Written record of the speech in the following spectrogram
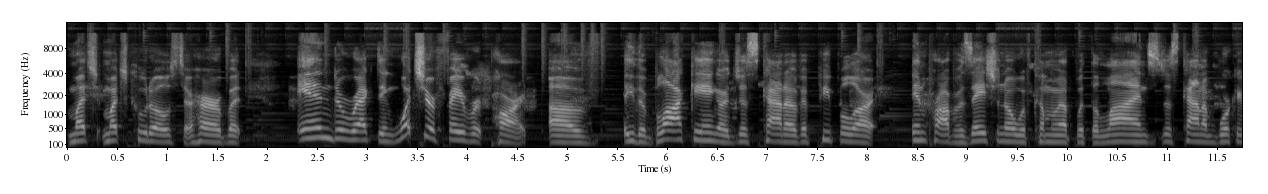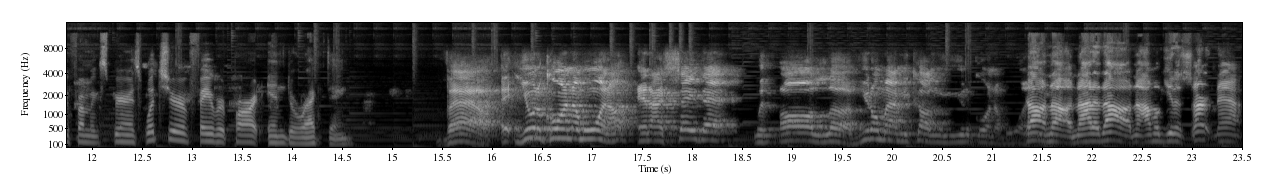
much much kudos to her but in directing what's your favorite part of either blocking or just kind of if people are improvisational with coming up with the lines just kind of working from experience what's your favorite part in directing Val, eh, unicorn number one, and I say that with all love. You don't mind me calling you unicorn number one? No, no, not at all. No, I'm gonna get a shirt now.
